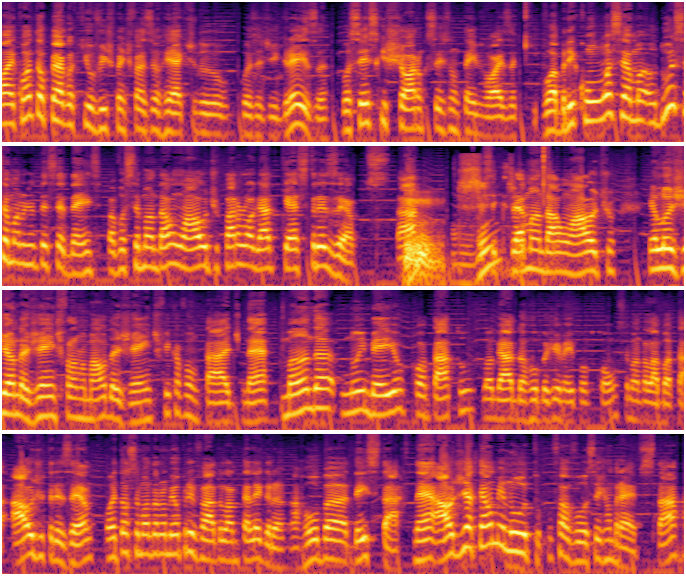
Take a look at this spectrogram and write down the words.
Ó, enquanto eu pego aqui o vídeo pra gente fazer o react do coisa de Greysa, vocês que choram que vocês não têm voz aqui. Vou abrir com uma semana, duas semanas de antecedência pra você mandar um áudio para o Logado Cast 300, tá? Se Gente, quiser mandar um áudio elogiando a gente, falando mal da gente, fica à vontade, né? Manda no e-mail, contato logado.gmail.com. Você manda lá, bota áudio 300. Ou então você manda no meu privado lá no Telegram, arroba Daystar, né? Áudio de até um minuto, por favor, sejam breves, tá?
